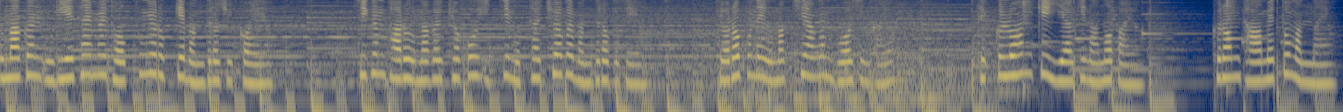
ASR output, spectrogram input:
음악은 우리의 삶을 더욱 풍요롭게 만들어 줄 거예요. 지금 바로 음악을 켜고 잊지 못할 추억을 만들어 보세요. 여러분의 음악 취향은 무엇인가요? 댓글로 함께 이야기 나눠봐요. 그럼 다음에 또 만나요.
